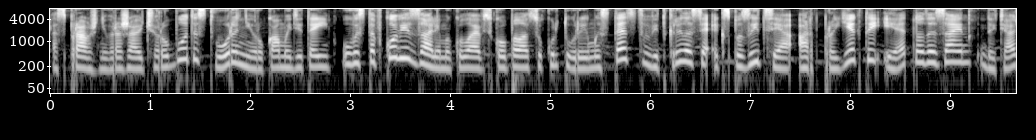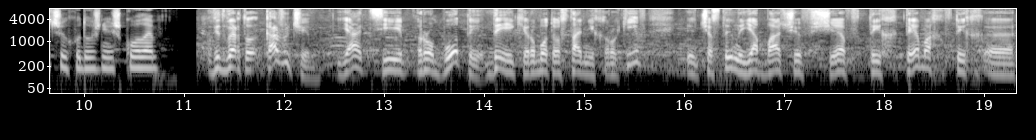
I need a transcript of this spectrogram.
а справжні вражаючі роботи, створені руками дітей. У виставковій залі Миколаївського палацу культури і мистецтв відкрилася експозиція арт-проєкти і етнодизайн дитячої художньої школи. Відверто кажучи, я ці роботи, деякі роботи останніх років, е, частини я бачив ще в тих темах, в тих е,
